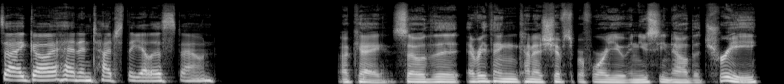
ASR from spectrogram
So I go ahead and touch the yellow stone. Okay, so the everything kind of shifts before you, and you see now the tree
